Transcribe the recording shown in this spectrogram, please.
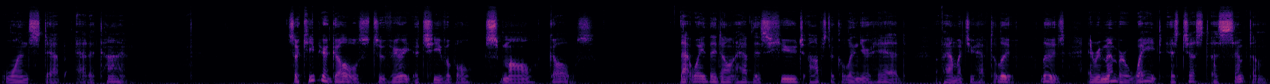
One step at a time. So keep your goals to very achievable, small goals. That way they don't have this huge obstacle in your head of how much you have to lose. Lose. And remember, weight is just a symptom.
